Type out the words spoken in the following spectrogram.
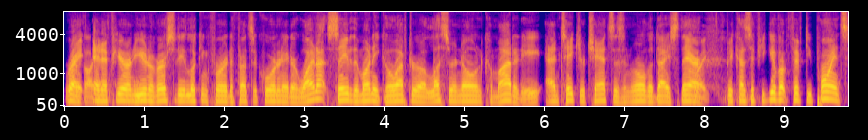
Right. And if you're in a university looking for a defensive coordinator, why not save the money, go after a lesser known commodity, and take your chances and roll the dice there? Right. Because if you give up 50 points,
